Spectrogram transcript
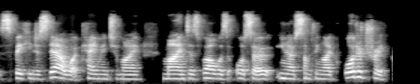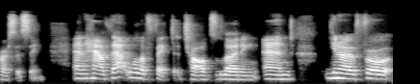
speaking just now what came into my mind as well was also you know something like auditory processing and how that will affect a child's learning. And you know, for,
